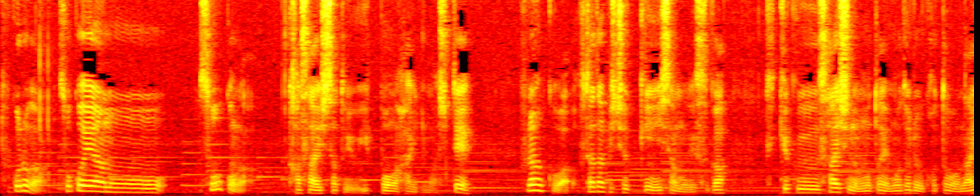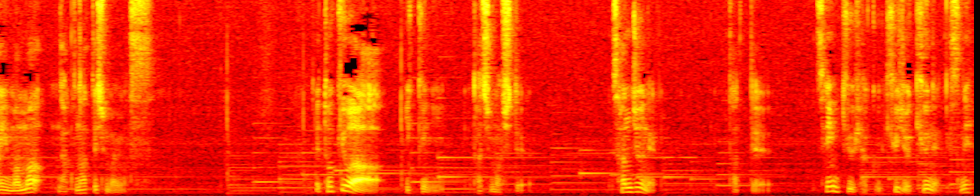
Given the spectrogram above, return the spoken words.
ところがそこへあの倉庫が火災したという一報が入りましてフランクは再び出勤したのですが結局妻子の元へ戻ることをないまま亡くなってしまいます。で時は一気に経ちまして30年。経って1999年ですね。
